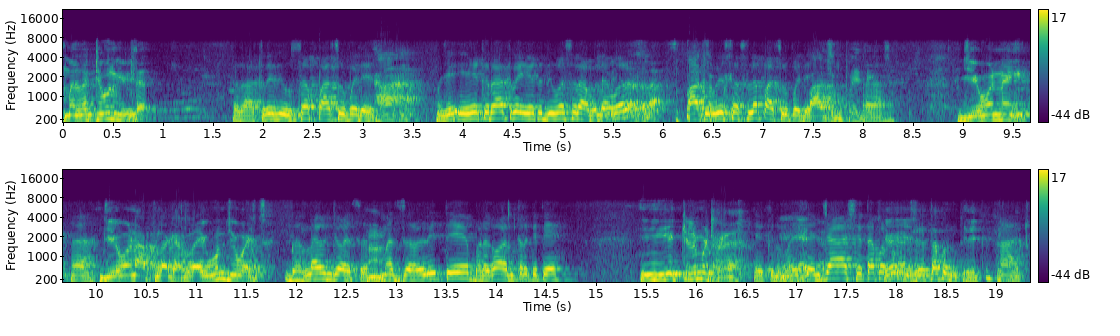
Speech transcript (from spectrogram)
मला ठेवून घेतलं. रात्री दिवसा पाच रुपये द्यायचे हा म्हणजे एक रात्र एक दिवस राबल्यावर पाच चोवीस रुपये. तासला पाच रुपये द्यायचे. पाच रुपये हां. द्यायचे. जेवण नाही हा. जेवण आपला घरला येऊन जेवायचं घरला येऊन जेवायचं. मग जळली ते भडगाव अंतर किती आहे हे एक किलोमीटर एक म्हणजे त्यांच्या शेतापासून हे शेता पण ते हा किलोमीटर.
